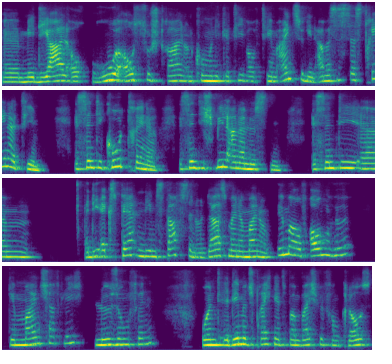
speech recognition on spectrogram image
äh, medial auch Ruhe auszustrahlen und kommunikativ auf Themen einzugehen. Aber es ist das Trainerteam. Es sind die Co-Trainer, es sind die Spielanalysten, es sind die, ähm, die Experten, die im Staff sind. Und da ist meine Meinung immer auf Augenhöhe, gemeinschaftlich Lösungen finden. Und äh, dementsprechend jetzt beim Beispiel von Klaus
